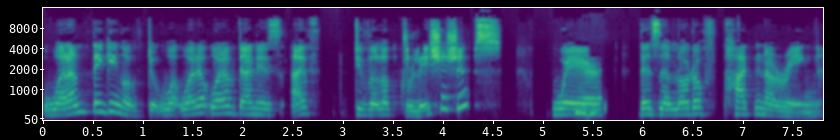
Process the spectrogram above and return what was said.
what I'm thinking of, what what what I've done is I've developed relationships where mm-hmm. there's a lot of partnering,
